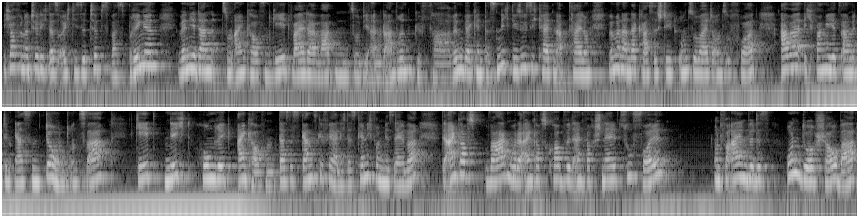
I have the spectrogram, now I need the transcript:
Ich hoffe natürlich, dass euch diese Tipps was bringen, wenn ihr dann zum Einkaufen geht, weil da warten so die ein oder anderen Gefahren. Wer kennt das nicht? Die Süßigkeitenabteilung, wenn man an der Kasse steht und so weiter und so fort. Aber ich fange jetzt an mit dem ersten Don't und zwar geht nicht hungrig einkaufen. Das ist ganz gefährlich. Das kenne ich von mir selber. Der Einkaufswagen oder Einkaufskorb wird einfach schnell zu voll und vor allem wird es undurchschaubar,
